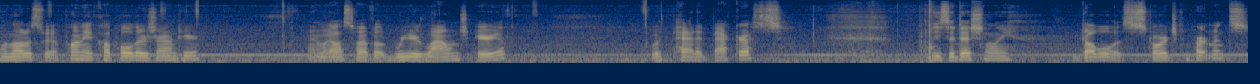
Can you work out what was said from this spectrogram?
You'll notice we have plenty of cup holders around here. And we also have a rear lounge area with padded backrests. These additionally double as storage compartments.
